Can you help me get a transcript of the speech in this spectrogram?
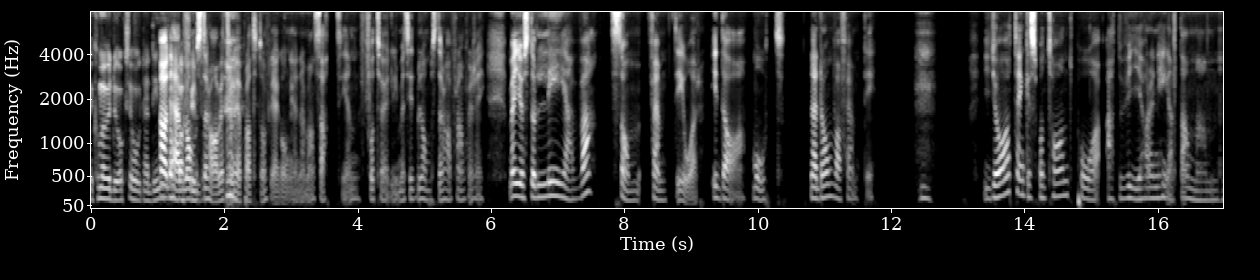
Det kommer väl du också ihåg när din ja, pappa det här fyllde? blomsterhavet som vi har pratat om flera gånger, när man satt i en fåtölj med sitt blomsterhav framför sig. Men just att leva som 50 år idag mot när de var 50. Mm. Jag tänker spontant på att vi har en helt annan,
